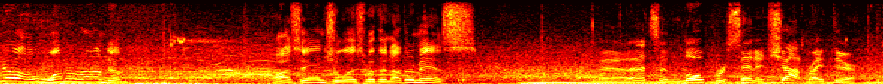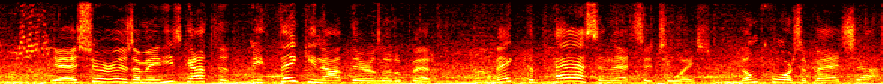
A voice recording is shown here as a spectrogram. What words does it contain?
no one around him. Los Angeles with another miss. Yeah, that's a low percentage shot right there. Yeah, it sure is. I mean, he's got to be thinking out there a little better. Make the pass in that situation. Don't force a bad shot.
